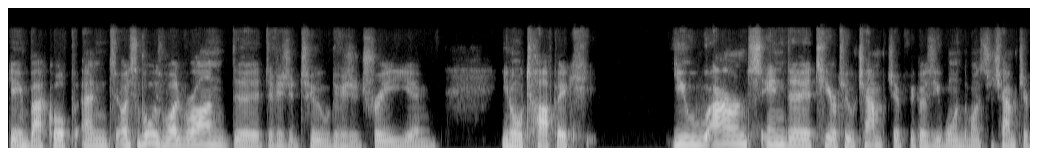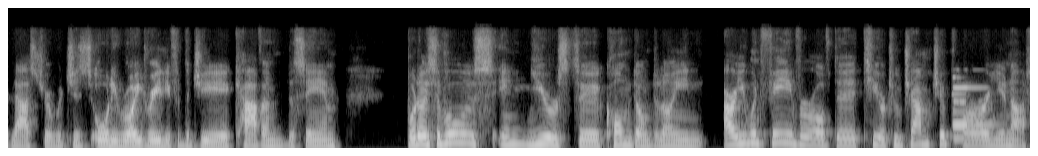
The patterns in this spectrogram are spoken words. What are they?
getting back up. And I suppose while we're on the Division Two, Division Three, um, you know, topic, you aren't in the Tier Two Championship because you won the Munster Championship last year, which is only right really for the GAA Cavan the same, but I suppose in years to come down the line, are you in favour of the Tier Two Championship or are you not?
